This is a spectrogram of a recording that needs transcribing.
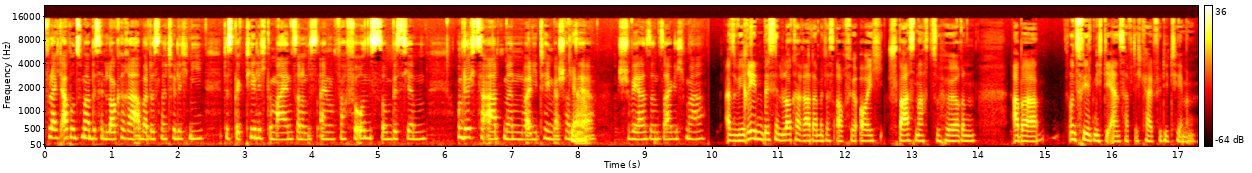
vielleicht ab und zu mal ein bisschen lockerer, aber das ist natürlich nie despektierlich gemeint, sondern das ist einfach für uns so ein bisschen, um durchzuatmen, weil die Themen ja schon ja. sehr schwer sind, sage ich mal. Also wir reden ein bisschen lockerer, damit es auch für euch Spaß macht zu hören. aber uns fehlt nicht die Ernsthaftigkeit für die Themen.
